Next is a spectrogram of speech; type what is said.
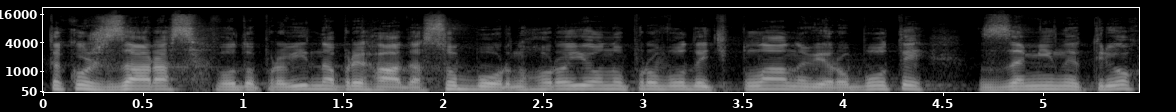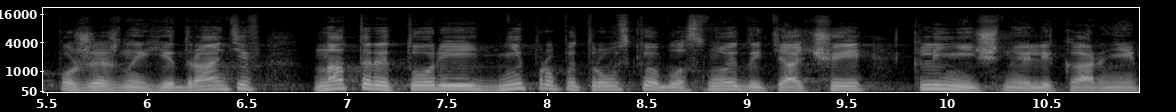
Також зараз водопровідна бригада Соборного району проводить планові роботи з заміни трьох пожежних гідрантів на території Дніпропетровської обласної дитячої клінічної лікарні.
